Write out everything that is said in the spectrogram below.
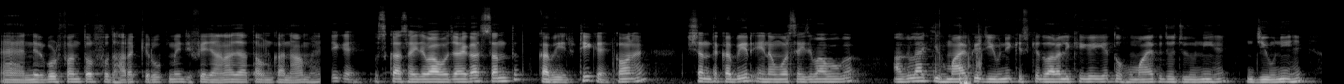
निर्गुण संत और सुधारक के रूप में जिसे जाना जाता है, उनका नाम है, ठीक है? उसका सही जवाब हो जाएगा संत कबीर, ठीक है? कौन है? संत कबीर, ए नंबर सही जवाब होगा। अगला कि हुमायूं की जीवनी किसके द्वारा लिखी गई है? तो हुमायूं की जो जीवनी है जीवनी है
